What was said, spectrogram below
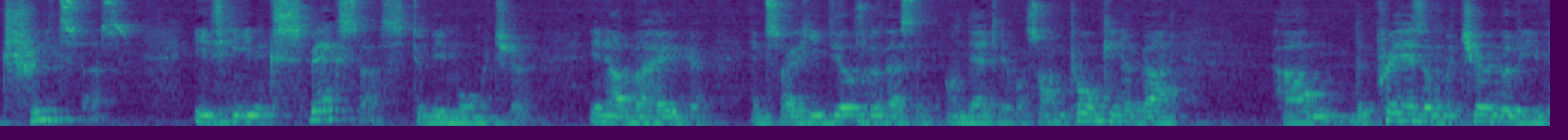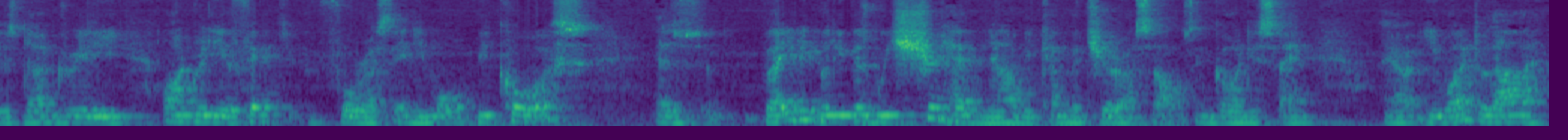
treats us is he expects us to be more mature in our behavior. And so he deals with us on that level. So I'm talking about um, the prayers of mature believers don't really aren't really effective for us anymore because as baby believers we should have now become mature ourselves and God is saying uh, he won't allow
